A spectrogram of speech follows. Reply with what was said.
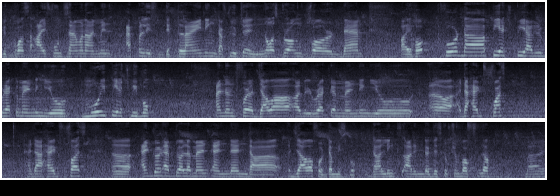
because iPhone 7 I mean Apple is declining. The future is not strong for them. I hope for the PHP I will be recommending you Muri PHP book. And then for Java I will recommending you uh, the head first the head first uh, Android app development and then the Java for Dummies book. The links are in the description box below. Bye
